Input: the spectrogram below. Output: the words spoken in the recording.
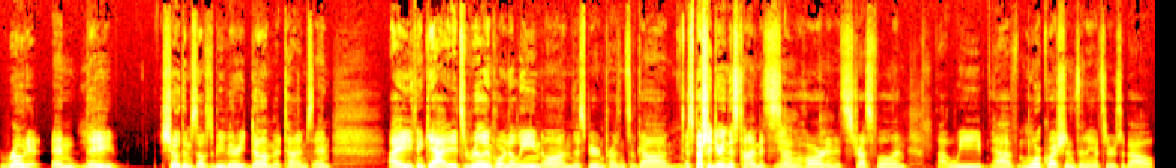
wrote it, and they showed themselves to be very dumb at times, and. I think, yeah, it's really important to lean on the spirit and presence of God, especially during this time. It's so Yeah, hard and it's stressful, and uh, we have more questions than answers about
